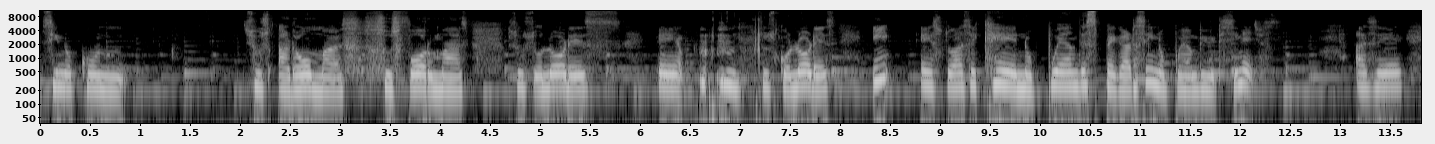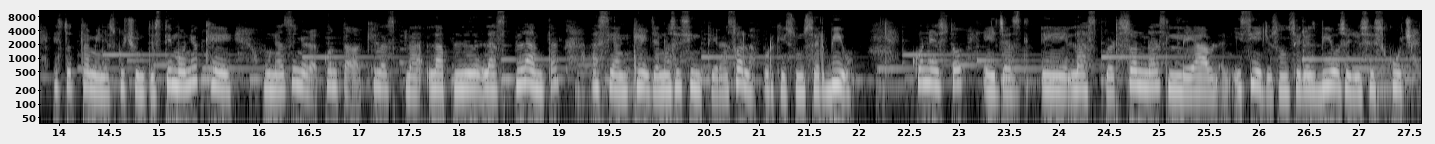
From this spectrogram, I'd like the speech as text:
sino con sus aromas, sus formas, sus olores, eh, sus colores y esto hace que no puedan despegarse y no puedan vivir sin ellas hace esto también escuché un testimonio que una señora contaba que las, las plantas hacían que ella no se sintiera sola porque es un ser vivo. Con esto ellas, eh, las personas le hablan y si ellos son seres vivos ellos escuchan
